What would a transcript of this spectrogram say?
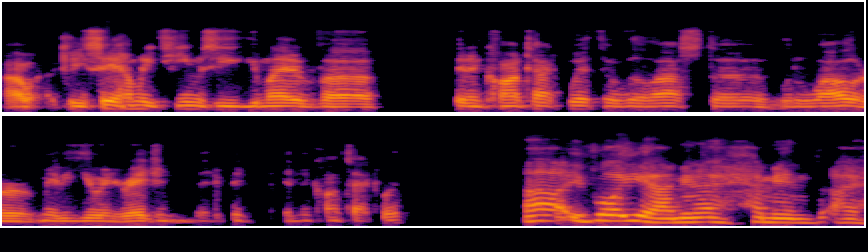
How can you say how many teams you, you might have uh, been in contact with over the last uh, little while, or maybe you and your agent that have been in contact with? Uh, well, yeah. I mean, I, I mean, I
